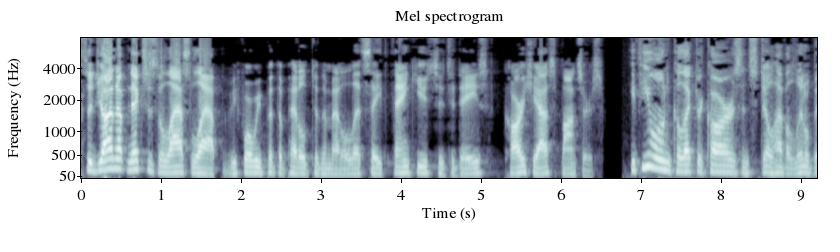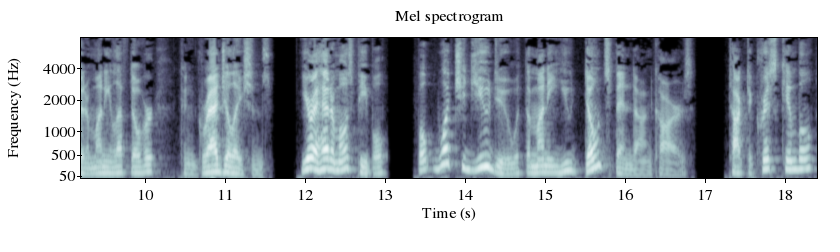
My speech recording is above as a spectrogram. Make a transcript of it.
So, John, up next is the last lap. Before we put the pedal to the metal, let's say thank you to today's Cars Yeah sponsors. If you own collector cars and still have a little bit of money left over, congratulations. You're ahead of most people. But what should you do with the money you don't spend on cars? Talk to Chris Kimball,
